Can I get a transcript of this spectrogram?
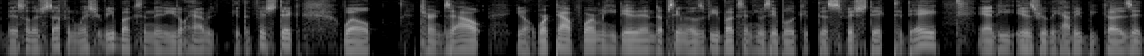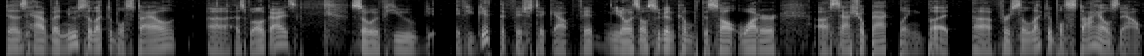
this other stuff and waste your V bucks, and then you don't have it get the fish stick. Well, turns out you know worked out for him he did end up saving those v bucks and he was able to get this fish stick today and he is really happy because it does have a new selectable style uh, as well guys so if you if you get the fish stick outfit, you know it's also going to come with the saltwater uh, satchel back bling. But uh, for selectable styles now,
